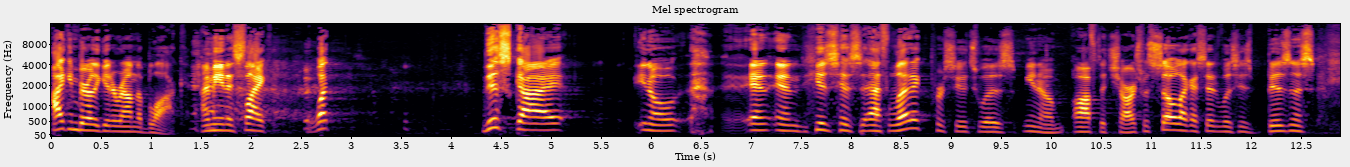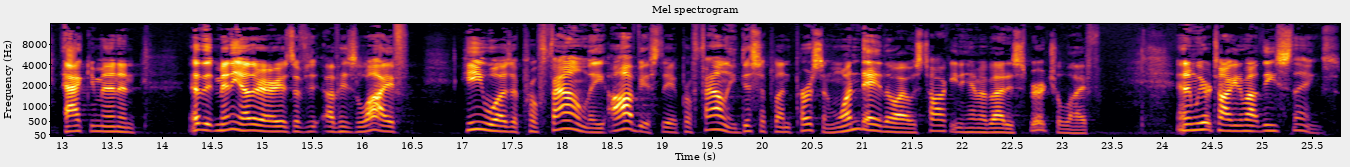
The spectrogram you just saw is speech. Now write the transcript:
I can barely get around the block. I mean, it's like, what? This guy, you know, and, and his, his athletic pursuits was, you know, off the charts. But so, like I said, was his business acumen and many other areas of, of his life he was a profoundly, obviously, a profoundly disciplined person. One day, though, I was talking to him about his spiritual life, and we were talking about these things.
